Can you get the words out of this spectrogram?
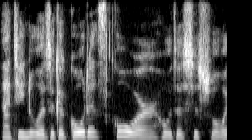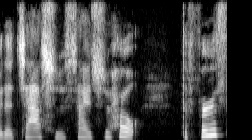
那进入了这个 golden score，或者是所谓的加时赛之后，the first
